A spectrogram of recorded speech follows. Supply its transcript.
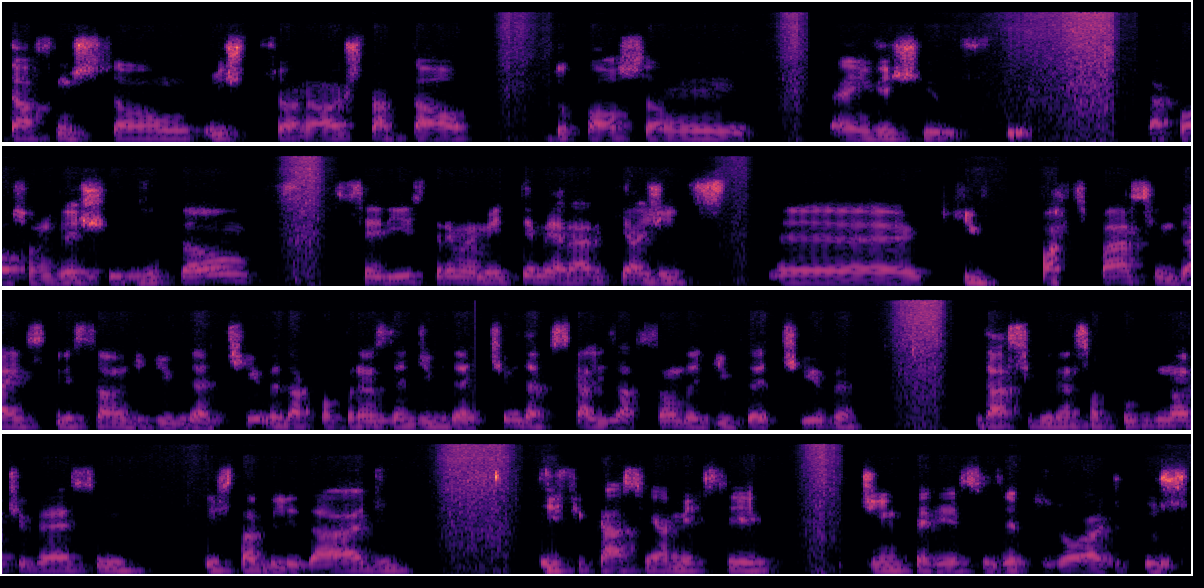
da função institucional estatal do qual são é, investidos da qual são investidos. Então, seria extremamente temerário que agentes é, que participassem da inscrição de dívida ativa, da cobrança da dívida ativa, da fiscalização da dívida ativa, da segurança pública, não tivessem estabilidade e ficassem à mercê de interesses episódicos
